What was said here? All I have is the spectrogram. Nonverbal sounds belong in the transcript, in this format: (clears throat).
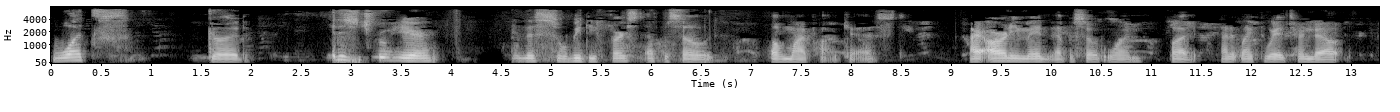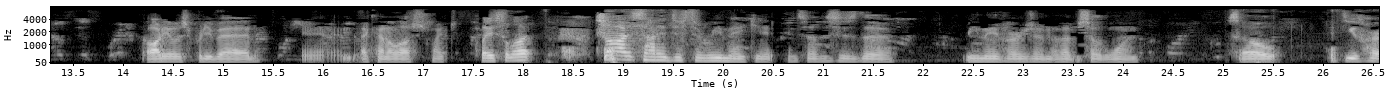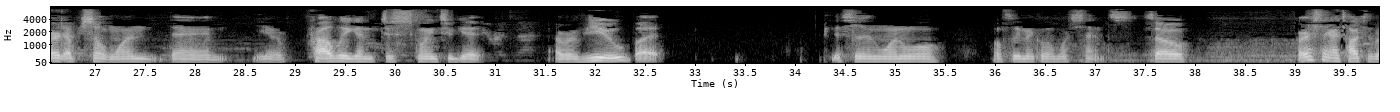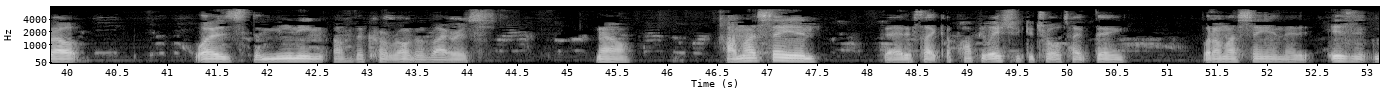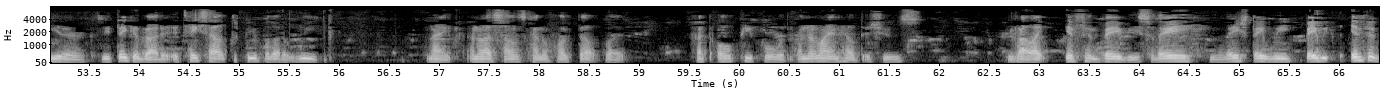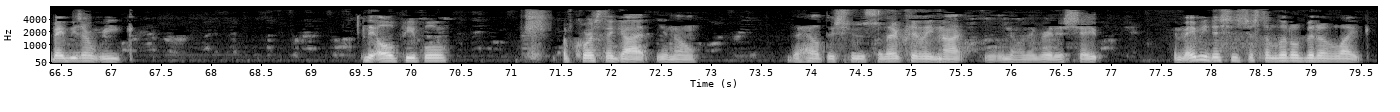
What's good? It is Drew here, and this will be the first episode of my podcast. I already made episode one, but I didn't like the way it turned out. Audio was pretty bad, and I kind of lost my place a lot. So I decided just to remake it, and so this is the remade version of episode one. So if you've heard episode one, then you're probably going just going to get a review, but this one will hopefully make a little more sense. So, first thing I talked about was the meaning of the coronavirus. Now, I'm not saying that it's like a population control type thing, but I'm not saying that it isn't either. Because you think about it, it takes out the people that are weak. Like, I know that sounds kind of fucked up, but got the old people with underlying health issues. You got like infant babies, so they you know, they stay weak. Baby infant babies are weak. The old people, of course, they got you know the health issues, so they're clearly not you know in the greatest shape. And maybe this is just a little bit of like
